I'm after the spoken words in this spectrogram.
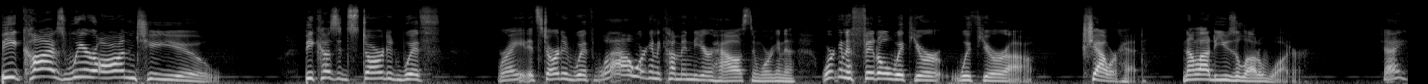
because we're on to you. Because it started with right? It started with, well, we're going to come into your house and we're going to we're going to fiddle with your with your uh, shower head. Not allowed to use a lot of water. Okay?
